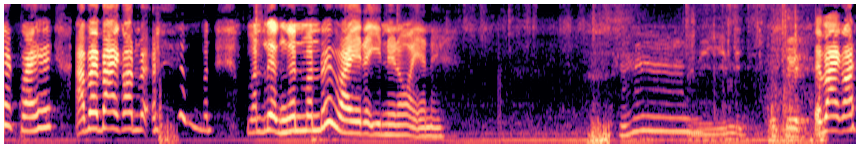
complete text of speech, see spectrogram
Giặt vậy À bye bye con. Mình, mình lượng ngân mình với vậy đây này nồi này à. Okay. Bye bye con.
